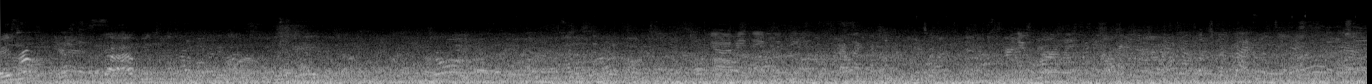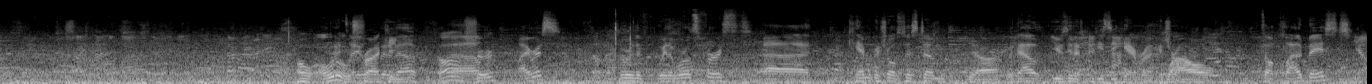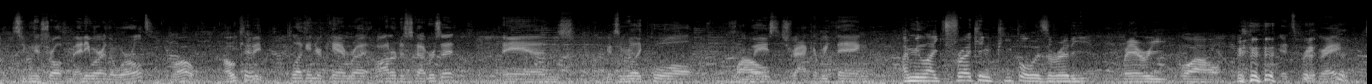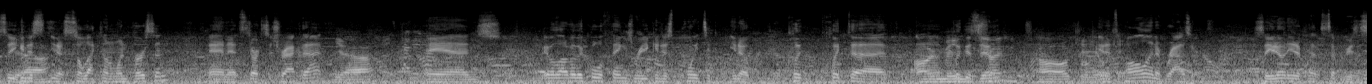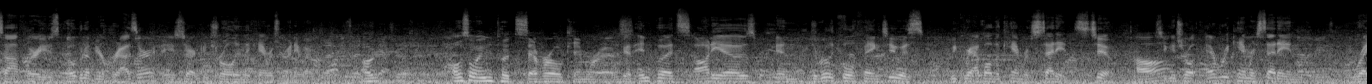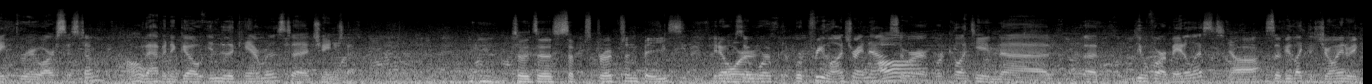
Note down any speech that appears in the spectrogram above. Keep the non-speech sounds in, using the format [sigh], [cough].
Israel? Israel? Yeah, I've been to Israel. Yeah, I mean, the only thing I like to renew early. Oh, auto Tell you a little bit tracking. about, oh, um, sure. Iris. We're the, we're the world's first uh, camera control system Yeah. without using a PTZ camera control. Wow. It's all cloud-based, so you can control it from anywhere in the world. Wow. So Okay. you plug in your camera, it auto discovers it, and you have some really cool Wow. ways to track everything. I mean, like tracking people is already very wow. [laughs] It's pretty great. So you can just you know select on one person, and it starts to track that. yeah. And we have a lot of other cool things where you can just point to you know click click to uh, you click to zoom, Oh, okay. and it's all in a browser. So you don't need a separate piece of software. You just open up your browser and you start controlling the cameras from anywhere. Oh, also input several cameras. You got inputs, audios, and the really cool thing too is we grab all the camera settings too. Oh. So you control every camera setting right through our system Oh. without having to go into the cameras to change them. So it's a subscription base. You know, so we're, we're pre-launch right now, so Oh. we're, we're collecting uh, uh, people for our beta list. Yeah. So if you'd like to join, we can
